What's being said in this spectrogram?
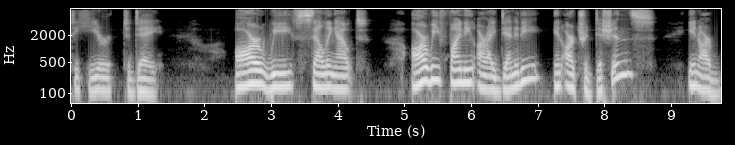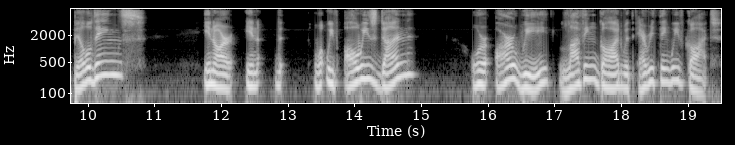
to hear today. Are we selling out? Are we finding our identity in our traditions, in our buildings, in our in the, what we've always done? Or are we loving God with everything we've got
